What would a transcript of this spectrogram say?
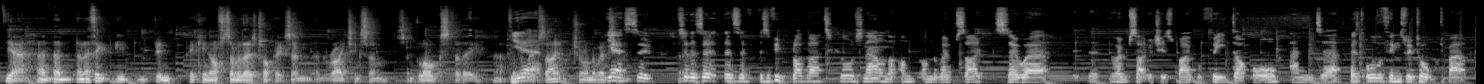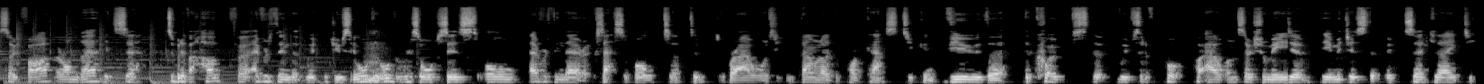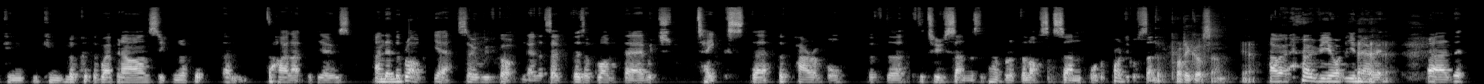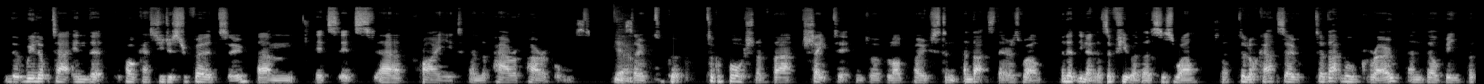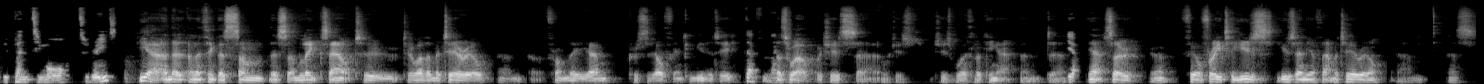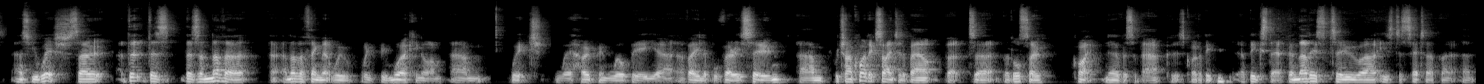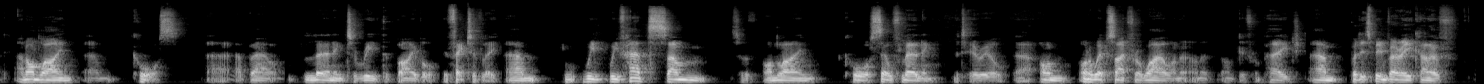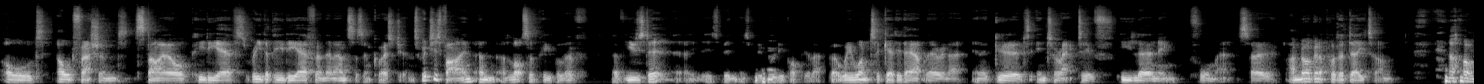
Yeah, and, and, and I think you- you've been picking off some of those topics and, and writing some some blogs for the, uh, for Yeah. the website, which are on the website. Yeah, so so there's a there's a there's a few blog articles now on the on, on the website. So uh, the, the website which is biblefeed.org, and uh, all the things we've talked about so far are on there. It's a it's a bit of a hub for everything that we're producing. All the Mm. all the resources, all everything there accessible to, to, to browse. You can download the podcasts. You can view the the quotes that we've sort of put put out on social media, the images that we circulate. You can you can look at the webinars. You can look at um, the highlight videos. And then the blog, yeah. So we've got, you know, there's a there's a blog there which takes the, the parable of the, the two sons, the parable of the lost son or the prodigal son. the prodigal son. Yeah, however, however you, you know it, uh, that, that we looked at in the podcast you just referred to. Um, it's it's uh, pride and the power of parables. yeah, So took a, took a portion of that, shaped it into a blog post, and, and that's there as well. And you know, there's a few others as well to, to look at. So so that will grow, and there'll be there'll be plenty more to read. yeah, and, there- and I think there's some there's some links out to to other material um, from the um, Christadelphian community Definitely. as well, which is uh, which is which is worth looking at. And uh, Yeah. yeah, so uh, feel free to use use any of that material um, as as you wish. So th- there's there's another another thing that we've we've been working on, um, which we're hoping will be uh, available very soon, um, which I'm quite excited about, but uh, but also quite nervous about because it's quite a big a big step, and that is to uh, is to set up a, a, an online um, course uh, about learning to read the Bible effectively. Um, we, we've had some sort of online core self-learning material uh, on on a website for a while on a, on a, on a different page, um, but it's been very kind of old old-fashioned style PDFs. Read a PDF and then answer some questions, which is fine, and, and lots of people have. Have used it. Uh, It's been it's been really popular, but we want to get it out there in a in a good interactive e-learning format. So I'm not going to put a date on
